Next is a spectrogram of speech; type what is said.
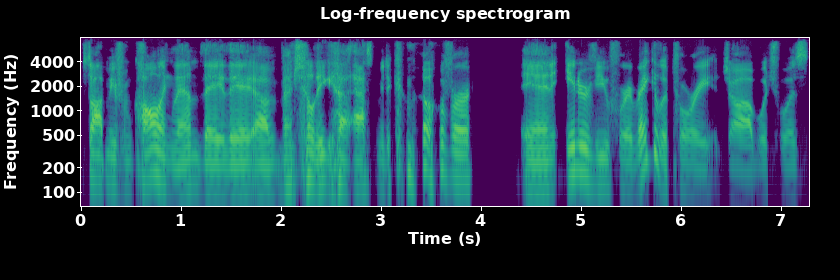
stop me from calling them, they they uh, eventually asked me to come over and interview for a regulatory job, which was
